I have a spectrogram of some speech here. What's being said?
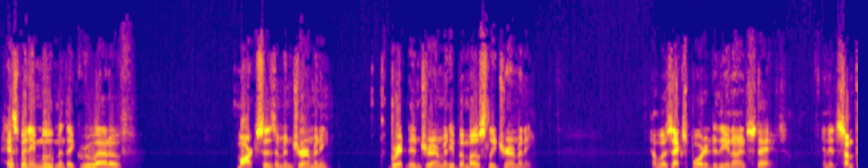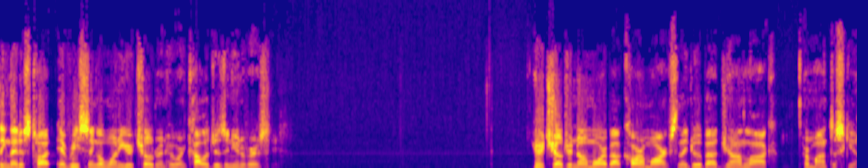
has been a movement that grew out of Marxism in Germany, Britain and Germany, but mostly Germany, and was exported to the United States. And it's something that is taught every single one of your children who are in colleges and universities. Your children know more about Karl Marx than they do about John Locke or Montesquieu.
